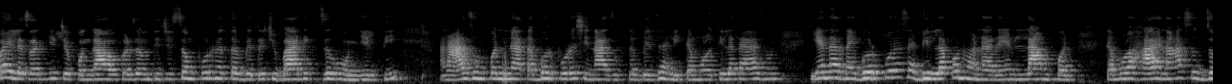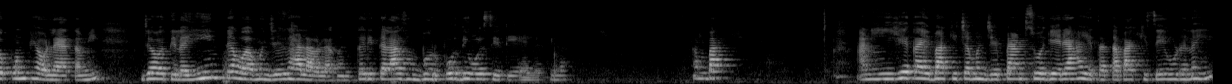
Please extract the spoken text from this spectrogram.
पहिल्यासारखीच आहे पण गावाकडे जाऊन तिची संपूर्ण तब्येत अशी बारीक होऊन गेली ती. आणि अजून पण आता भरपूर अशी नाजूक तब्येत झाली त्यामुळं तिला काय अजून येणार नाही. भरपूर असा ढिल्ला पण होणार आहे आणि लांब पण. त्यामुळं हा आहे ना असंच जपून ठेवलाय आता मी. जेव्हा तिला येईन तेव्हा म्हणजे घालावं लागेल तरी त्याला अजून भरपूर दिवस येते यायला तिला. बा आणि हे काही बाकीच्या म्हणजे पॅन्ट्स वगैरे आहेत आता बाकीचे एवढं नाही.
